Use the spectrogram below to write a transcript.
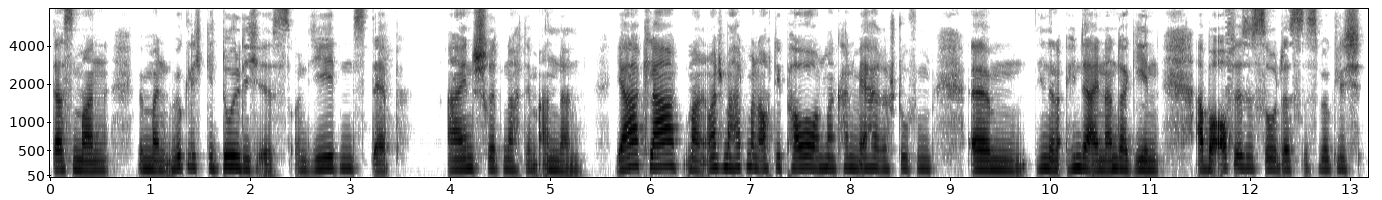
dass man, wenn man wirklich geduldig ist und jeden Step, einen Schritt nach dem anderen, ja, klar, man, manchmal hat man auch die Power und man kann mehrere Stufen ähm, hinter, hintereinander gehen. Aber oft ist es so, dass es wirklich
